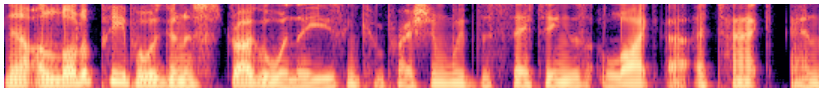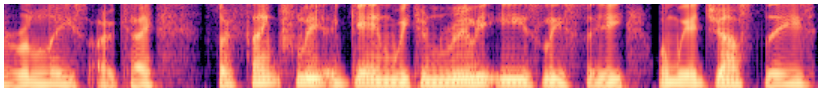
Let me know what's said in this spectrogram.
Now, a lot of people are going to struggle when they're using compression with the settings like uh, attack and release, okay? So thankfully, again, we can really easily see when we adjust these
